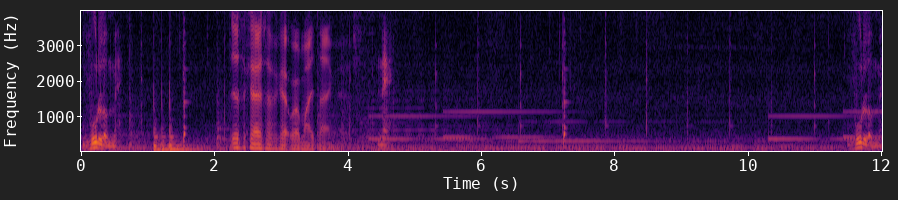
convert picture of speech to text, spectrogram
Βούλομαι. just in case I forget where my thing is. Nah. Βούλομε.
